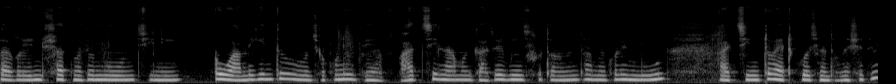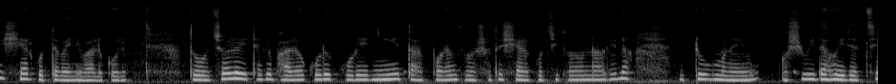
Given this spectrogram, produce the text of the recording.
তারপরে স্বাদ মতো নুন, চিনি। ও, আমি কিন্তু যখনই ভাজছিলাম ওই গাজর বিনসগুলো, তখন কিন্তু আমি ওখানে নুন আর চিনিটাও অ্যাড করেছিলাম। তোমাদের সাথে আমি শেয়ার করতে পারিনি ভালো করে। তো চলো এটাকে ভালো করে করে নিয়ে তারপরে আমি তোমার সাথে শেয়ার করছি। কারণ নাহলে না একটু মানে অসুবিধা হয়ে যাচ্ছে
